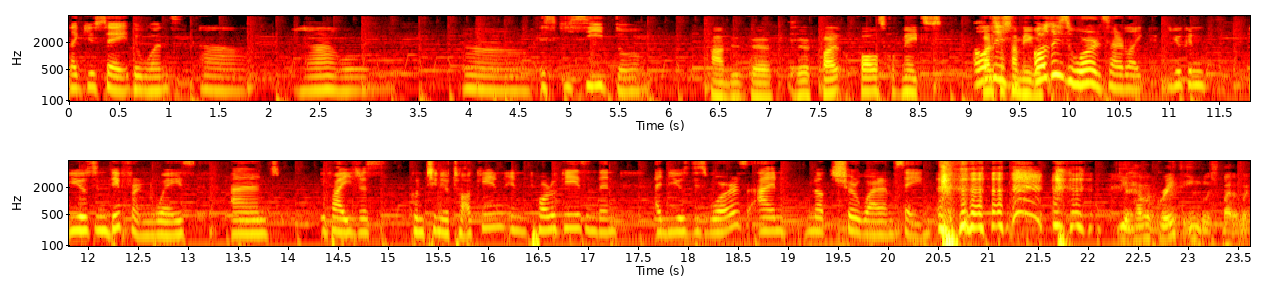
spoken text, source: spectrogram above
like you say, the ones uh, uh, exquisito. Ah, the, the, the false cognates. All these, all these words are like you can use in different ways, and if I just continue talking in Portuguese and then I'd use these words, I'm not sure what I'm saying. you have a great English, by the way.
